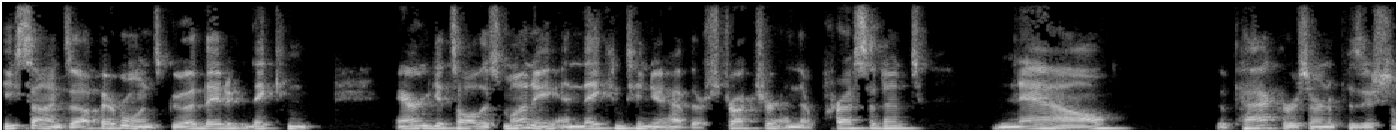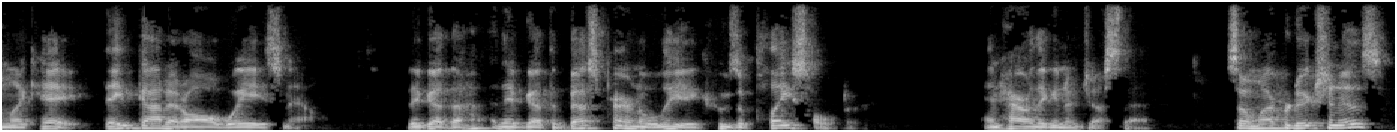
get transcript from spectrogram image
He signs up, everyone's good. They, they can, Aaron gets all this money, and they continue to have their structure and their precedent. Now, the Packers are in a position like, hey, they've got it all ways now. They've got the they've got the best player in the league who's a placeholder. And how are they going to adjust that? So my prediction is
